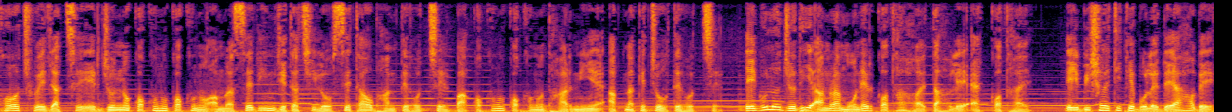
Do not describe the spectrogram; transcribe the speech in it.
খরচ হয়ে যাচ্ছে, এর জন্য কখনো কখনো আমরা সেভিং যেটা ছিল সেটাও ভাঙতে হচ্ছে বা কখনো কখনো ধার নিয়ে আপনাকে চলতে হচ্ছে। এগুলো যদি আমরা মনের কথা হয়, তাহলে এক কথায় এই বিষয়টিকে বলে দেয়া হবে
